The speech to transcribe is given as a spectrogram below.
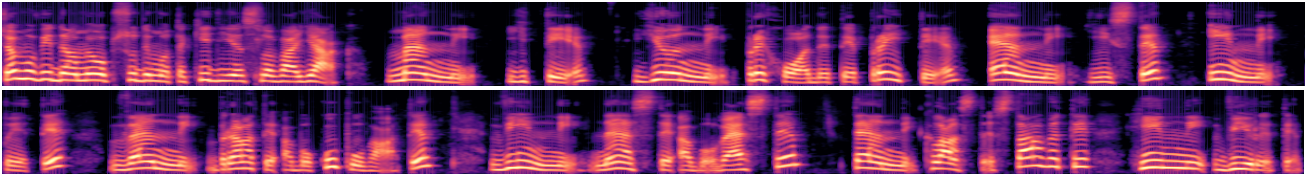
В цьому відео ми обсудимо такі дієслова, як менний йти, юнний приходити, прийти, енний їсти, інний пити венний брати або купувати, вінний нести або вести, тенний класти ставити, гінний вірити.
